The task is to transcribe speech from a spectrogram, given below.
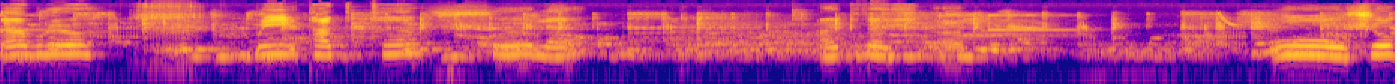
Ben buraya bir taktım. Şöyle. Arkadaşlar. Oo çok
